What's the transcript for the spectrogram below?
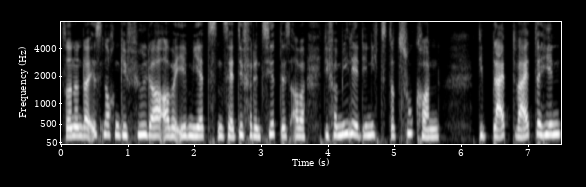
sondern da ist noch ein Gefühl da, aber eben jetzt ein sehr differenziertes. Aber die Familie, die nichts dazu kann, die bleibt weiterhin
